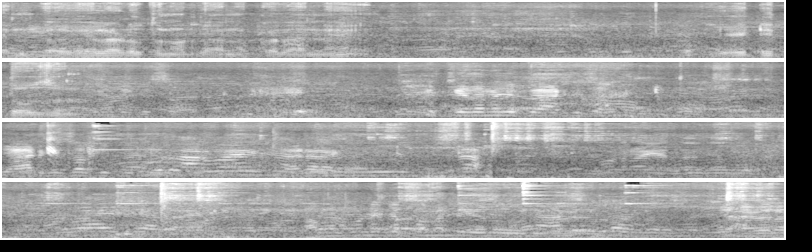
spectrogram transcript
ఎనభై వేలు అడుగుతున్నారు దాని ఒక్కదాన్ని. ఎయిటీ థౌజండ్. ఇచ్చేదన్నా ఎనభై వేల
